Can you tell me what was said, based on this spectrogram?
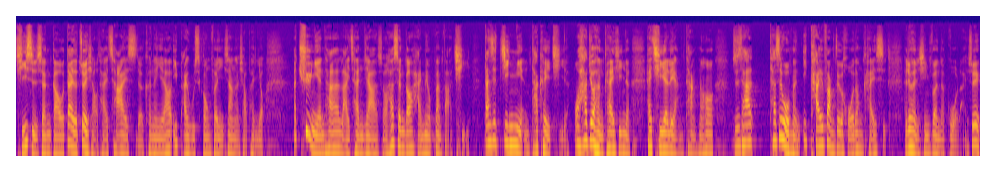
起始身高，我带的最小台 XS 的可能也要一百五十公分以上的小朋友。那去年他来参加的时候，他身高还没有办法骑。但是今年他可以骑了，哇，他就很开心的，还骑了两趟，然后就是他，他是我们一开放这个活动开始，他就很兴奋的过来，所以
